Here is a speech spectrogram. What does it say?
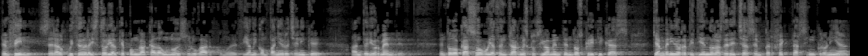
En fin, será el juicio de la historia el que ponga a cada uno en su lugar, como decía mi compañero Echenique anteriormente. En todo caso, voy a centrarme exclusivamente en dos críticas que han venido repitiendo las derechas en perfecta sincronía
